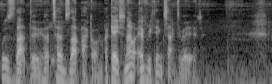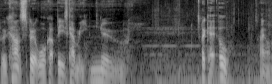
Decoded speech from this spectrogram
What does that do? That turns that back on. Okay, so now everything's activated. But we can't spirit walk up these, can we? No. Okay, oh. Hang on.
